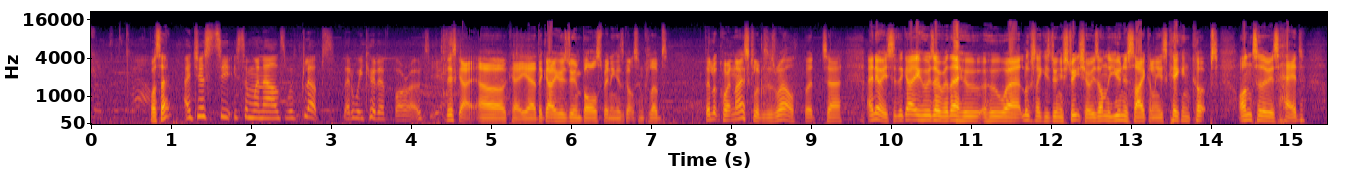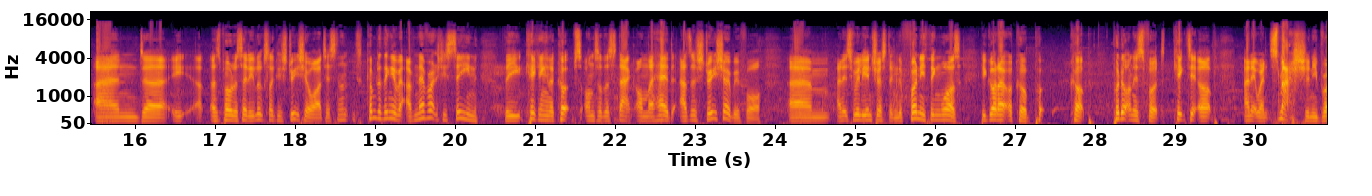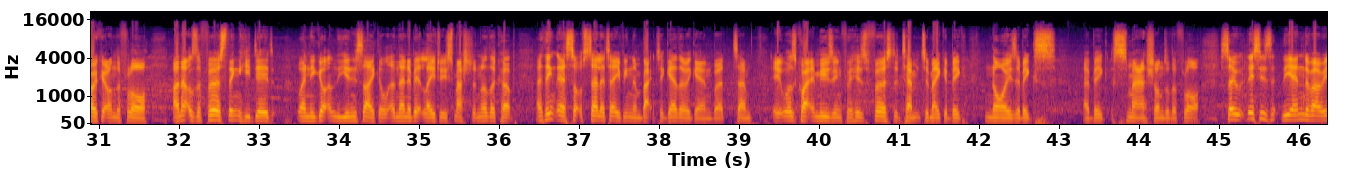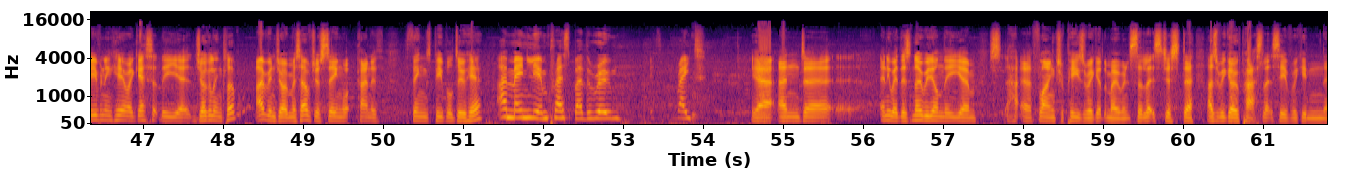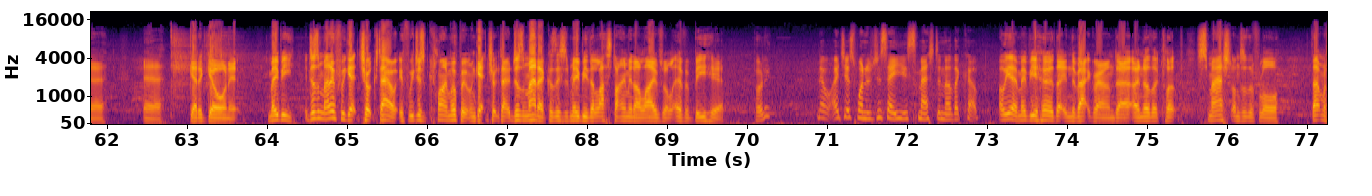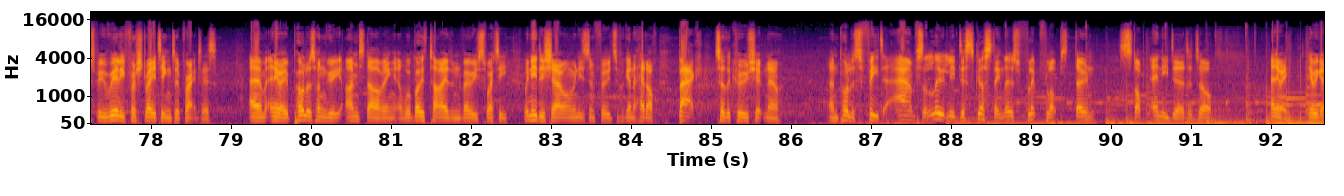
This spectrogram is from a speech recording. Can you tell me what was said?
What's that? I just see someone else with clubs that we could have borrowed. Yeah. This guy. Oh, okay, yeah. The guy who's doing ball spinning has got some clubs. They look quite nice clubs as well. But uh, anyway, so the guy who is over there, who who uh, looks like he's doing a street show, he's on the unicycle and he's kicking cups onto his head. And uh, he, as Paula said, he looks like a street show artist. And come to think of it, I've never actually seen the kicking the cups onto the stack on the head as a street show before. Um, and it's really interesting. The funny thing was, he got out a cup, cup, put it on his foot, kicked it up, and it went smash, and he broke it on the floor. And that was the first thing he did when he got on the unicycle, and then a bit later he smashed another cup. I think they're sort of sellotaping them back together again, but um, it was quite amusing for his first attempt to make a big noise, a big s- a big smash onto the floor. So this is the end of our evening here, I guess, at the uh, juggling club. I've enjoyed myself just seeing what kind of things people do here. I'm mainly impressed by the room. It's great. Yeah, and uh, anyway, there's nobody on the um, uh, flying trapeze rig at the moment, so let's just, uh, as we go past, let's see if we can uh, get a go on it. Maybe it doesn't matter if we get chucked out. If we just climb up it and get chucked out, it doesn't matter because this is maybe the last time in our lives we'll ever be here. Polly? No, I just wanted to say you smashed another cup. Oh yeah, maybe you heard that in the background. Uh, another cup smashed onto the floor. That must be really frustrating to practice. Um, anyway, Pola's hungry, I'm starving, and we're both tired and very sweaty. We need a shower and we need some food, so we're going to head off back to the cruise ship now. And Pola's feet are absolutely disgusting. Those flip flops don't stop any dirt at all. Anyway, here we go.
